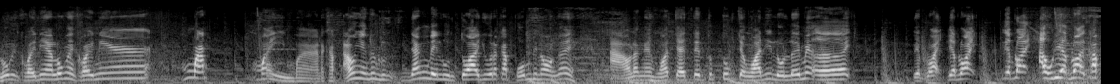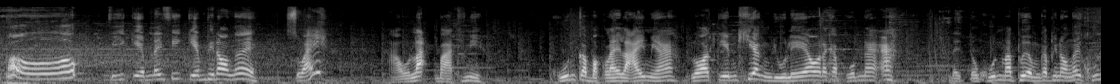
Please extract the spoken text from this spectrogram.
ลงไอ้ข่อยเนี่ยลงไอ้ข่อยเนี่ยมัดไม่มานะครับเอายังลุ้นยังได้ลุ้นตัวอยู่นะครับผมพี่น้องเอ้ยเอาแล้วไงหัวใจเต้นตุ๊บๆจังหวะนี้หล่นเลยไม่เอ่ยเรียบร้อยเรียบร้อยเรียบร้อยเอาเรียบร้อยครับผมฟรีเกมในฟรีเกมพี่น้องเอ้ยสวย เอาละบาทที่นี่คุณก็บอกหลายๆเมียรอเตรียมเคี่ยงอยู่แล้วนะครับผมนะอะได้ตัวคุณมาเพิ่มครับพี่น้องเอ้ยคุณ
